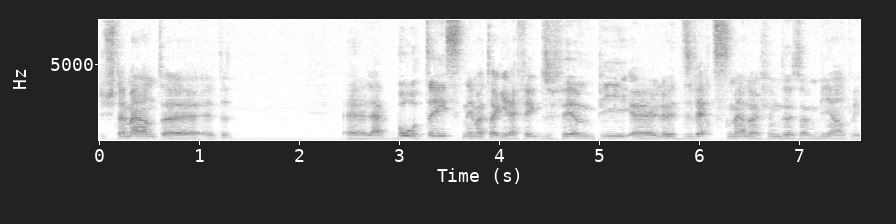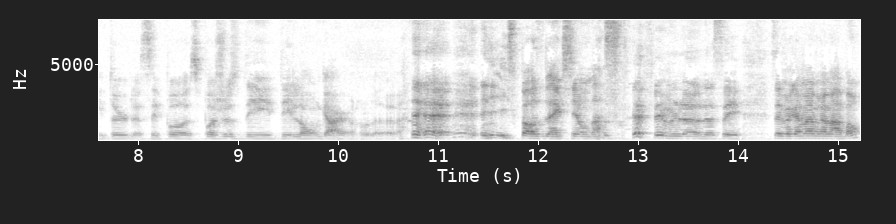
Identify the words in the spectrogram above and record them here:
justement, entre euh, la beauté cinématographique du film puis euh, le divertissement d'un film de zombies entre les deux. Là. C'est, pas, c'est pas juste des, des longueurs. Là. Il se passe de l'action dans ce film-là. Là. C'est, c'est vraiment, vraiment bon.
